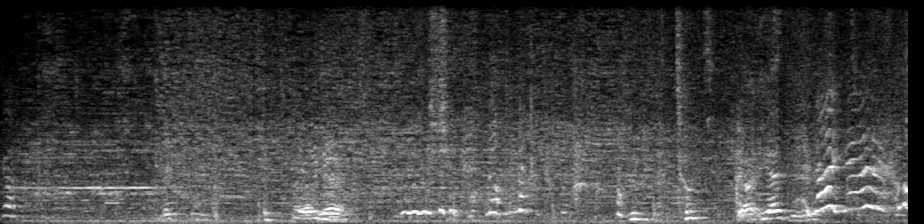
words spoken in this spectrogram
Go. Oh, yeah. no, no. Not yet, dude. Not yet. Oh,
